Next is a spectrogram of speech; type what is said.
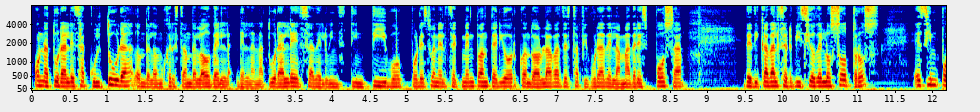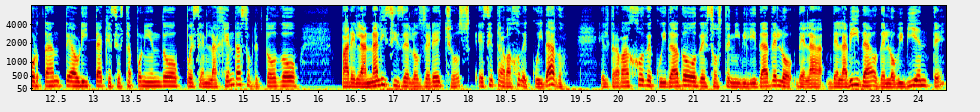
o naturaleza-cultura, donde las mujeres están del lado de la, de la, naturaleza, de lo instintivo. Por eso en el segmento anterior, cuando hablabas de esta figura de la madre esposa dedicada al servicio de los otros, es importante ahorita que se está poniendo pues en la agenda sobre todo para el análisis de los derechos ese trabajo de cuidado, el trabajo de cuidado o de sostenibilidad de, lo, de, la, de la vida o de lo viviente,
